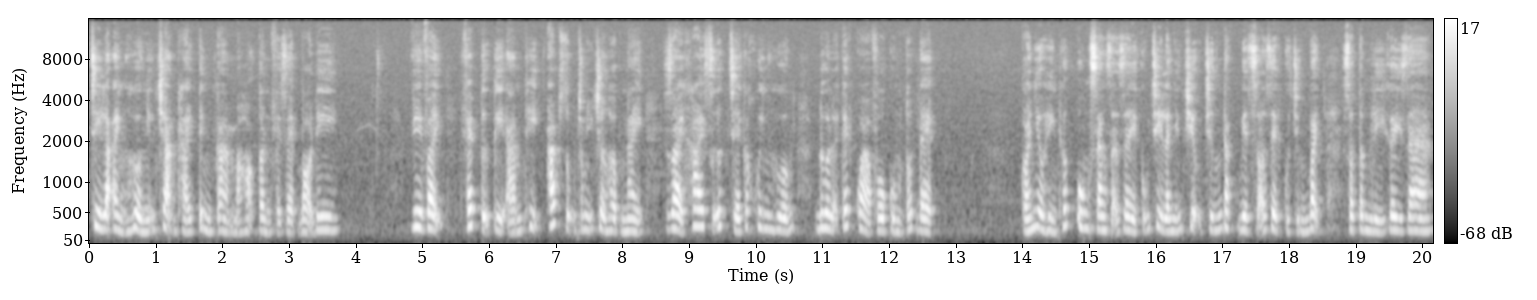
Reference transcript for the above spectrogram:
chỉ là ảnh hưởng những trạng thái tình cảm mà họ cần phải dẹp bỏ đi. Vì vậy, phép tự kỷ ám thị áp dụng trong những trường hợp này giải khai sự ức chế các khuynh hướng, đưa lại kết quả vô cùng tốt đẹp. Có nhiều hình thức ung sang dạ dày cũng chỉ là những triệu chứng đặc biệt rõ rệt của chứng bệnh do tâm lý gây ra.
